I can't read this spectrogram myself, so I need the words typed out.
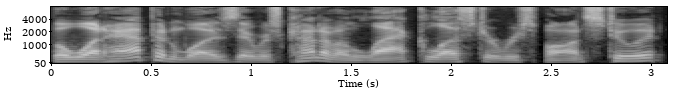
but what happened was there was kind of a lackluster response to it.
